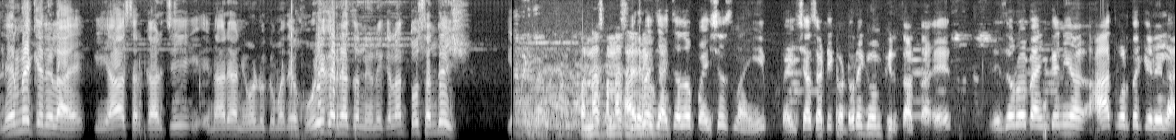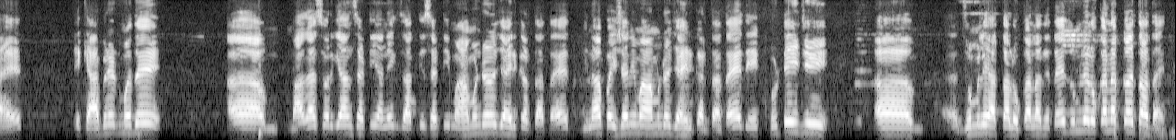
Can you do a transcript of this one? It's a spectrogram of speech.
निर्णय केलेला आहे की या सरकारची येणाऱ्या निवडणुकीमध्ये होळी करण्याचा निर्णय केला. आणि तो संदेश पन्नास पन्नास अरे ज्याच्याजवळ पैसेच नाही. पैशासाठी कटोरे घेऊन फिरतात आहेत. रिझर्व्ह बँकेने हात वर्त केलेला आहे ते कॅबिनेटमध्ये मागासवर्गीयांसाठी अनेक जातीसाठी महामंडळ जाहीर करतात आहेत. बिना पैशाने महामंडळ जाहीर करतात आहेत. एक खोटे जी जुमले आता लोकांना देत आहे जुमले लोकांना कळतात आहेत.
